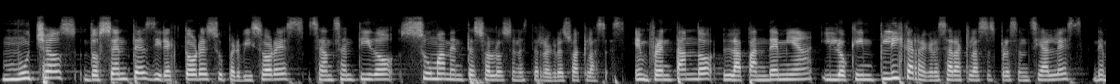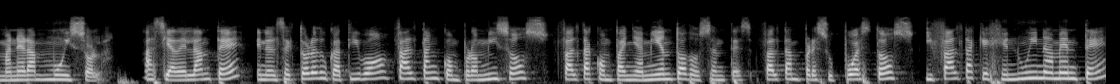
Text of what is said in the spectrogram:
Muchos docentes, directores, supervisores se han sentido sumamente solos en este regreso a clases, enfrentando la pandemia y lo que implica regresar a clases presenciales de manera muy sola. Hacia adelante, en el sector educativo faltan compromisos, falta acompañamiento a docentes, faltan presupuestos y falta que genuinamente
